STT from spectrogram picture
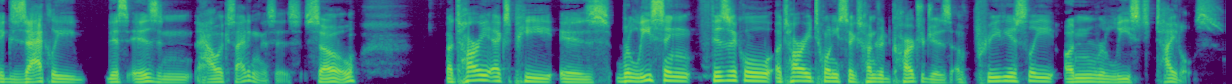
exactly this is and how exciting this is. So, Atari XP is releasing physical Atari 2600 cartridges of previously unreleased titles.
